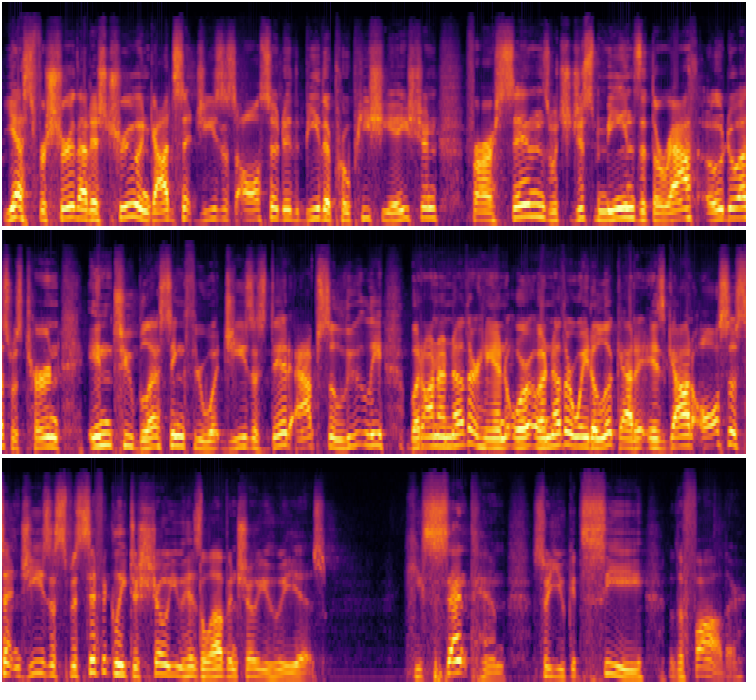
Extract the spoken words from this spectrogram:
Yes, for sure that is true. And God sent Jesus also to be the propitiation for our sins, which just means that the wrath owed to us was turned into blessing through what Jesus did. Absolutely. But on another hand, or another way to look at it, is God also sent Jesus specifically to show you his love and show you who he is. He sent him so you could see the Father.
